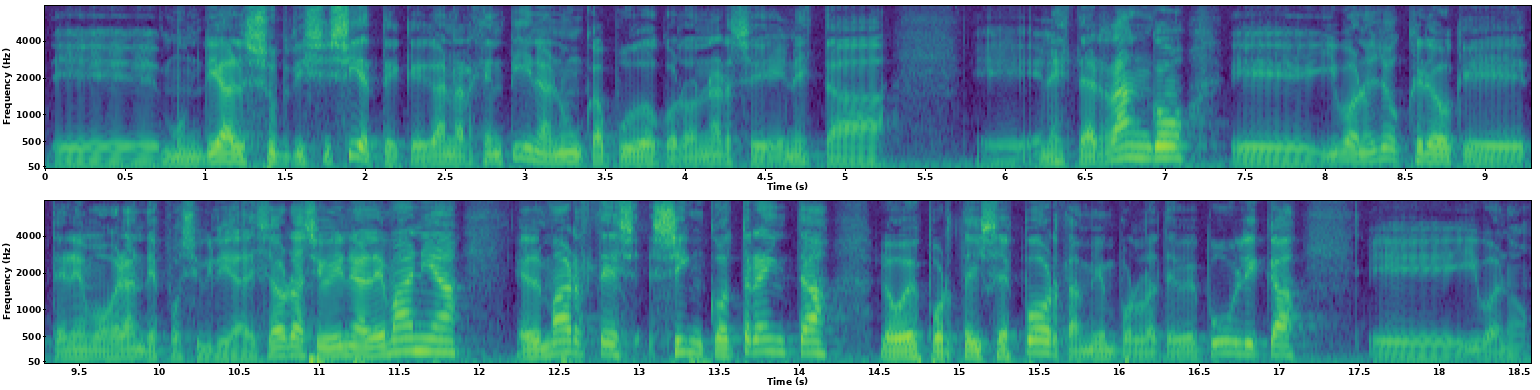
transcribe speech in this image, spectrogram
Mundial Sub-17 que gana Argentina, nunca pudo coronarse en esta eh, en este rango. Eh, y bueno, yo creo que tenemos grandes posibilidades. Ahora si viene Alemania, el martes 5.30, lo ves por Teis Sport, también por la TV pública. Eh, y bueno,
